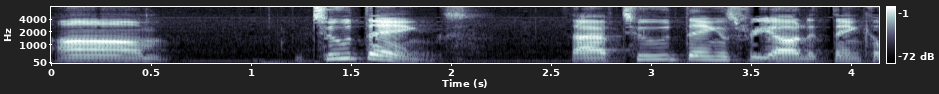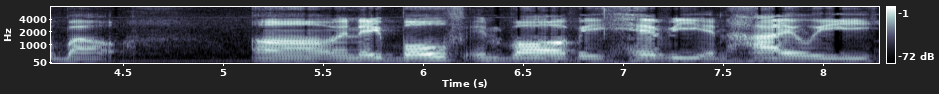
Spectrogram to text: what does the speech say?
Um, two things. I have two things for y'all to think about. Uh, and they both involve a heavy and highly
